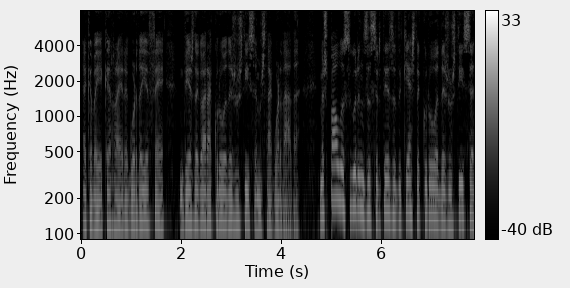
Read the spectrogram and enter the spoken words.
acabei a carreira, guardei a fé, desde agora a coroa da justiça me está guardada. Mas Paulo assegura-nos a certeza de que esta coroa da justiça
